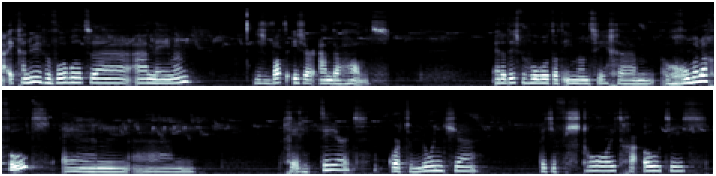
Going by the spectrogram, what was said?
Nou, ik ga nu even een voorbeeld uh, aannemen. Dus wat is er aan de hand? En dat is bijvoorbeeld dat iemand zich um, rommelig voelt en um, geïrriteerd, korte lontje, een beetje verstrooid, chaotisch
